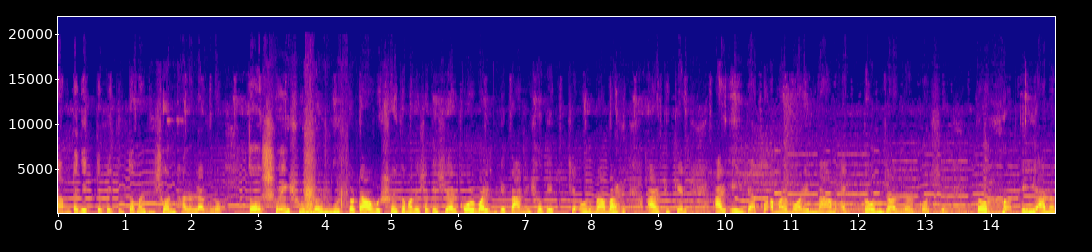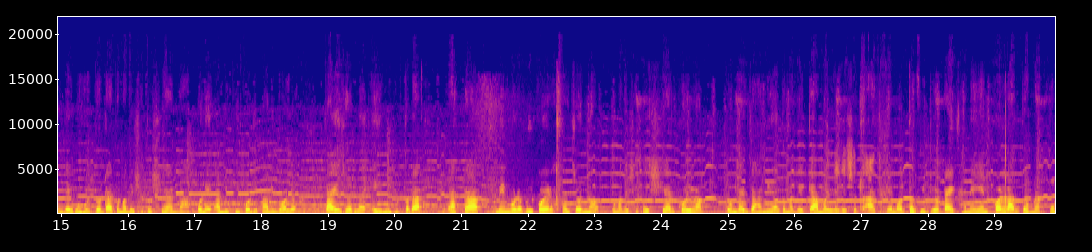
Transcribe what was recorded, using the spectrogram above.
নামটা দেখতে পেয়ে কিন্তু আমার ভীষণ ভালো লাগল। তো সেই সুন্দর মুহূর্তটা অবশ্যই তোমাদের সাথে শেয়ার করব। আর এদিকে তানিশও দেখছে ওর বাবার আর্টিকেল আর এই দেখো, আমার বরের নাম একদম জল জল করছে। তো এই আনন্দের মুহূর্তটা তোমাদের সাথে শেয়ার না করে আমি কী করে পারি বলো? তাই জন্য এই মুহূর্তটা একটা মেমোরেবল করে রাখার জন্য তোমাদের সাথে শেয়ার করলাম। তোমরা জানিও তোমাদের কেমন লেগেছে। তো আজকের মতো ভিডিওটা এখানেই এন্ড করলাম। তোমরা খুব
